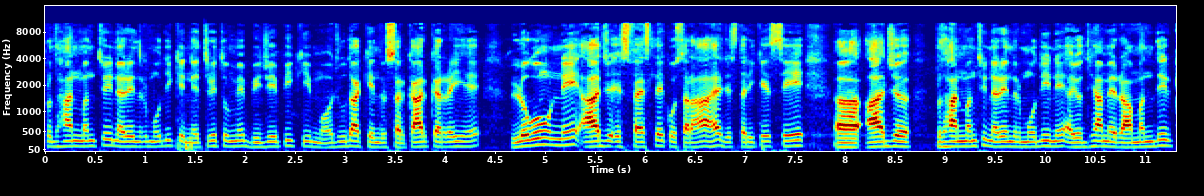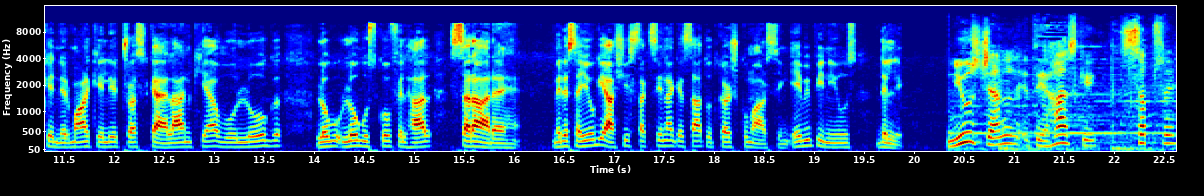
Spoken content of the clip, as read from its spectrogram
प्रधानमंत्री नरेंद्र मोदी के नेतृत्व में बीजेपी की मौजूदा केंद्र सरकार कर रही है। लोगों ने आज इस फैसले को सराहा है जिस तरीके से आज प्रधानमंत्री नरेंद्र मोदी ने अयोध्या में राम मंदिर के निर्माण के लिए ट्रस्ट का ऐलान किया। वो लोग लोग लोग उसको फ़िलहाल सराह रहे हैं। मेरे सहयोगी आशीष सक्सेना के साथ Utkarsh Kumar Singh ABP News Delhi. News channel इतिहास की सबसे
